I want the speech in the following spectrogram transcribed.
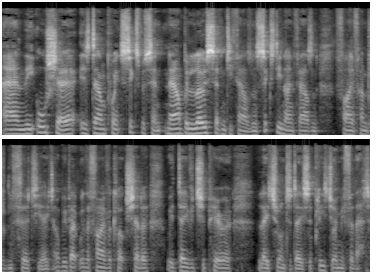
and the all share is down 0.6%, now below 70,000, 69,538. I'll be back with the five o'clock shadow with David Shapiro later on today, so please join me for that.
